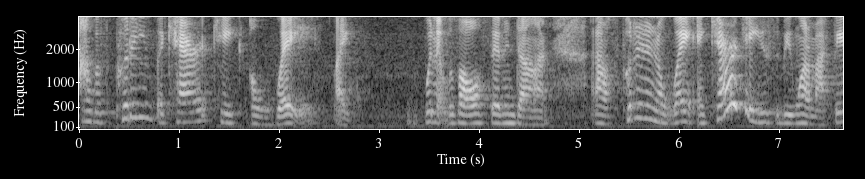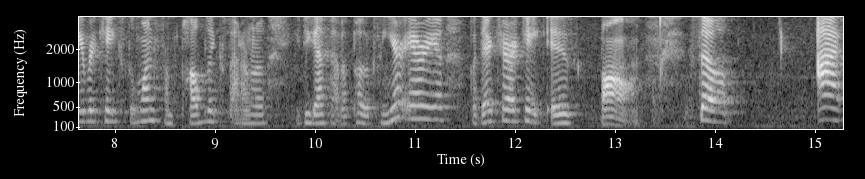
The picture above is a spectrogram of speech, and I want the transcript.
I was putting the carrot cake away, like when it was all said and done and i was putting it away and carrot cake used to be one of my favorite cakes the one from publix i don't know if you guys have a publix in your area but their carrot cake is bomb so i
